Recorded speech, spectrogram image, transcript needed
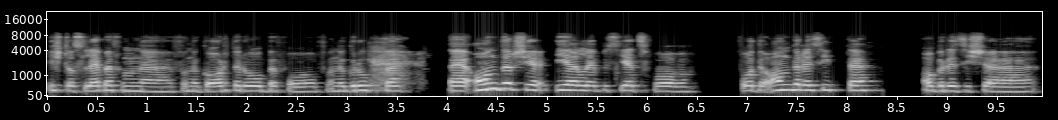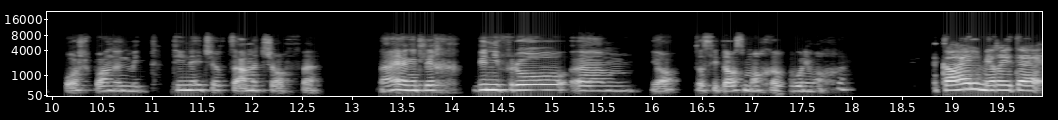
ist das Leben von einer, von einer Garderobe, von, von einer Gruppe äh, anders. Ich, ich erlebe es jetzt von, von der anderen Seite, aber es ist äh, auch spannend, mit Teenagern zusammen zu arbeiten nein, eigentlich bin ich froh, ähm, ja, dass ich das mache, was ich mache. Geil, wir reden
